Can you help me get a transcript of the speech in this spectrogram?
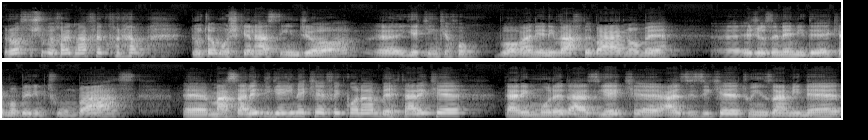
راستش رو بخواید من فکر کنم دو تا مشکل هست اینجا. یکی اینکه خب واقعا یعنی وقت برنامه اجازه نمیده که ما بریم تو اون بحث. مسئله دیگه اینه که فکر کنم بهتره که در این مورد از یک عزیزی که تو این زمینه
